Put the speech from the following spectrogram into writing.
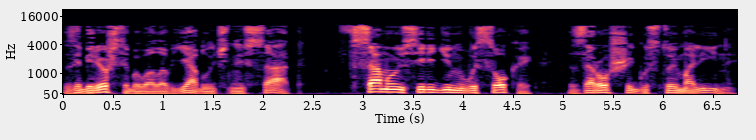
Заберешься, бывало, в яблочный сад, в самую середину высокой, заросшей густой малины.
